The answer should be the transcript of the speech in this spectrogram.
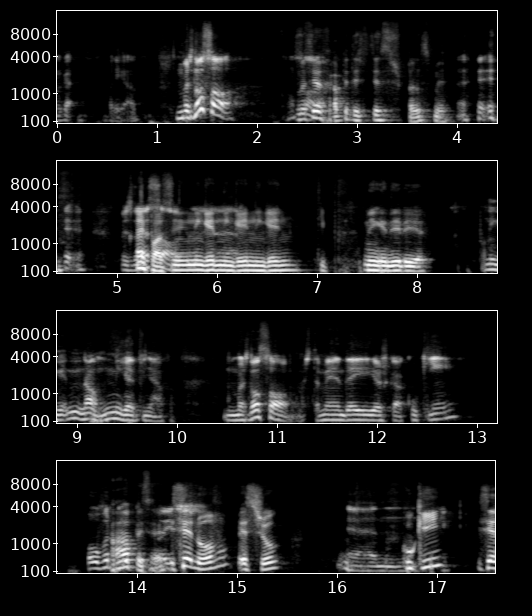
ok, obrigado. Mas não só. Não Mas só. é rápido, de ter suspense, man. Mas não É é pá, só. assim, ninguém, ninguém, ninguém, tipo, Ninguém diria. Ninguém- não, ninguém adivinhava. Mas não só, mas também andei a jogar Cooking. Ah, pois é. Isso é novo, esse jogo? Eh, Cooking? Isso é.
